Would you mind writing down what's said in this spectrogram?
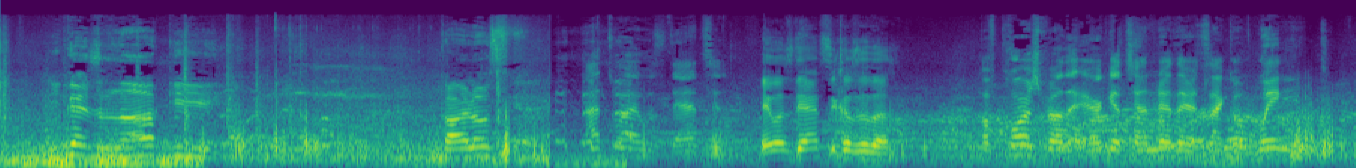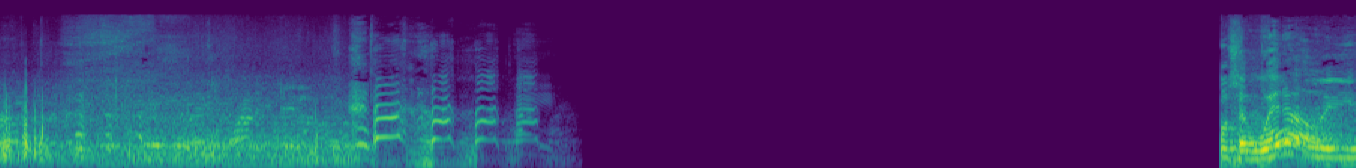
You guys are lucky. Carlos. That's why I was dancing. It was dancing because of the Of course, bro. The air gets under there. It's like a wing. The widow.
